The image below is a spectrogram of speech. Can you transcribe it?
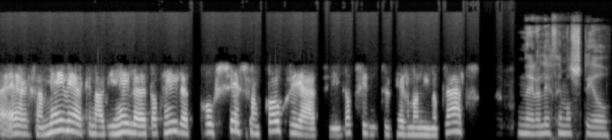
ergens aan meewerken. Nou, die hele, dat hele proces van co-creatie, dat vindt natuurlijk helemaal niet meer plaats. Nee, dat ligt helemaal stil.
